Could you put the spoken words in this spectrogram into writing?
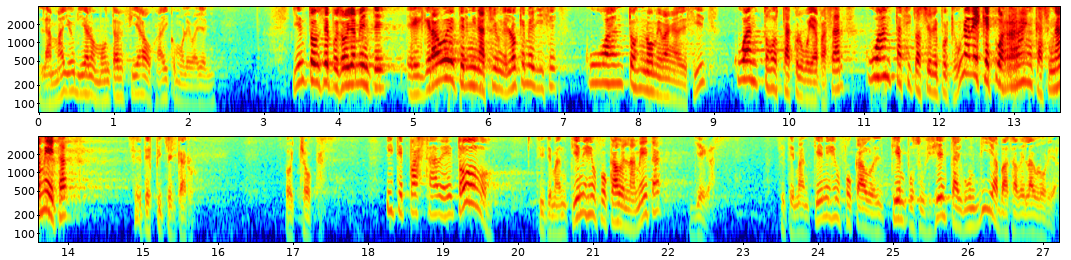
La mayoría lo montan fiados, ahí como le vayan. Y entonces, pues obviamente, el grado de determinación es lo que me dice cuántos no me van a decir, cuántos obstáculos voy a pasar, cuántas situaciones, porque una vez que tú arrancas una meta, se te el carro, lo chocas y te pasa de todo. Si te mantienes enfocado en la meta, llegas. Si te mantienes enfocado el tiempo suficiente, algún día vas a ver la gloria.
